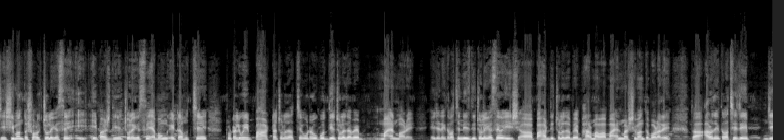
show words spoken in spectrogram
যে সীমান্ত সড়ক চলে গেছে, এই এই পাশ দিয়ে চলে গেছে এবং এটা হচ্ছে টোটালি ওই পাহাড়টা চলে যাচ্ছে, ওটার উপর দিয়ে চলে যাবে মায়ানমারে এই যে দেখতে পাচ্ছেন, নিচ দিয়ে চলে গেছে এই পাহাড় দিয়ে চলে যাবে ভার্মা বা মায়ানমার সীমান্ত বর্ডারে তো আরও দেখতে পাচ্ছি যে যে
